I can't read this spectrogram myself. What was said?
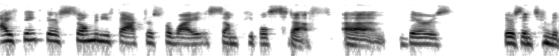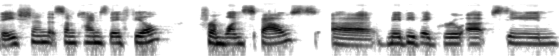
I think there's so many factors for why some people stuff. Um, there's there's intimidation that sometimes they feel from one spouse. Uh, maybe they grew up seeing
